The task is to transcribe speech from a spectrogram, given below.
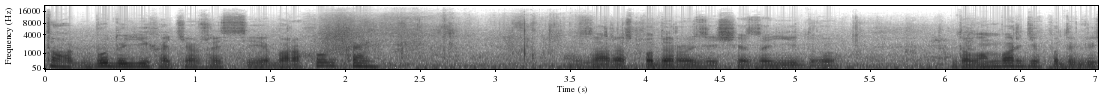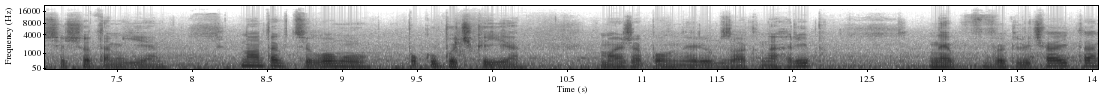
Так, буду їхати вже з цієї барахолки. Зараз по дорозі ще заїду до ломбардів, подивлюся, що там є. Ну а так в цілому покупочки є. майже повний рюкзак на гріб. Не виключайте.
